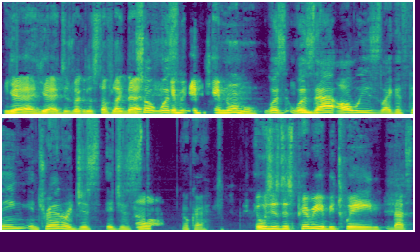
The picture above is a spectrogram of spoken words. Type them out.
yeah yeah just regular stuff like that So was- it, it became normal Was was that always like a thing in Trenton or just it just No. okay? it was just this period between That's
